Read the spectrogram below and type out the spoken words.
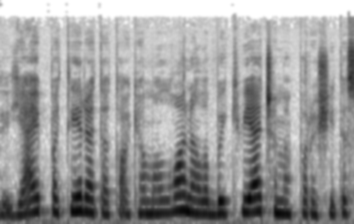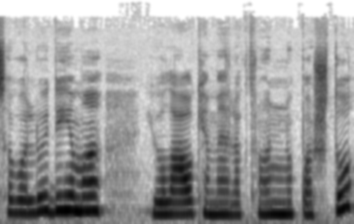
jei patyrėte tokią malonę, labai kviečiame parašyti savo liudijimą, jų laukiame elektroniniu paštu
